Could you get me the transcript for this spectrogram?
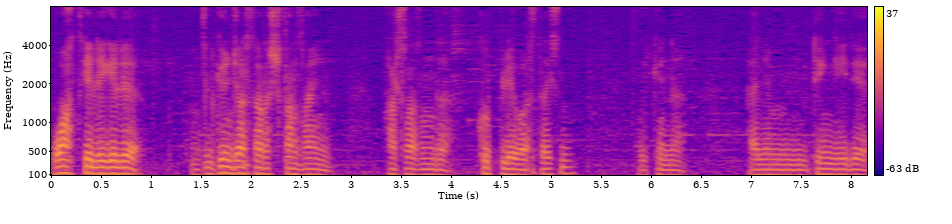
Уақыт келе келе үлкен жарыстарға шыққан сайын қарсыласыңды көп біле бастайсың. Өйткені әлем деңгейде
